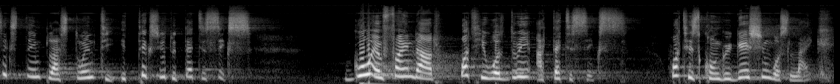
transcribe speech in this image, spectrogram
16 plus 20, it takes you to 36. Go and find out what he was doing at 36 what his congregation was like,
